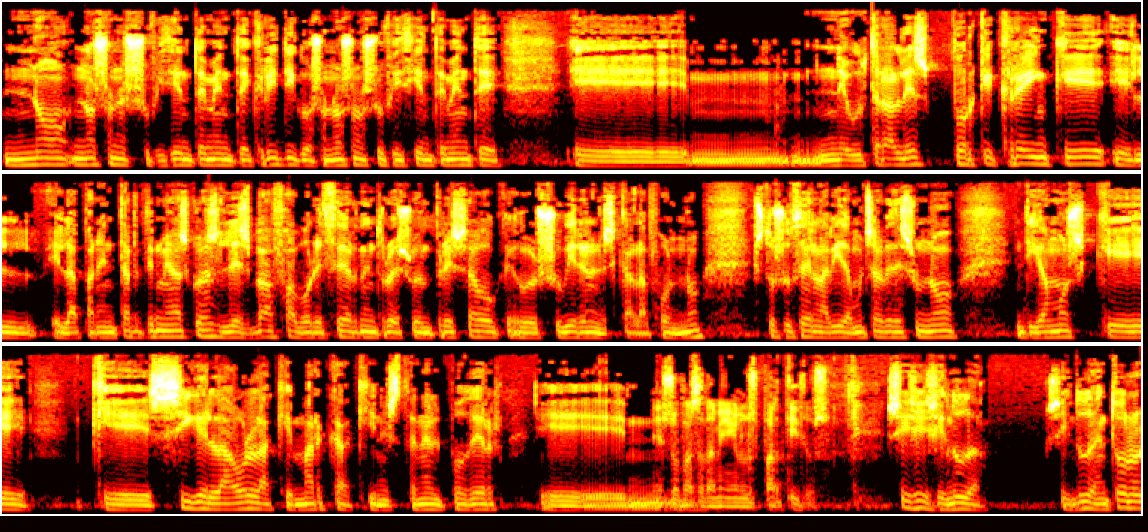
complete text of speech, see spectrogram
no, no son suficientemente críticos o no son suficientemente eh, neutrales porque creen que el, aparentar determinadas cosas les va a favorecer dentro de su empresa o, que, subir en el escalafón. ¿no? Esto sucede en la vida. Muchas veces uno, digamos que, que sigue la ola que marca quien está en el poder. Eh, Eso pasa también en los partidos. Sí, sí, sin duda sin duda. En todo,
